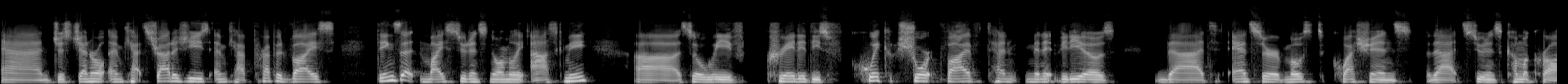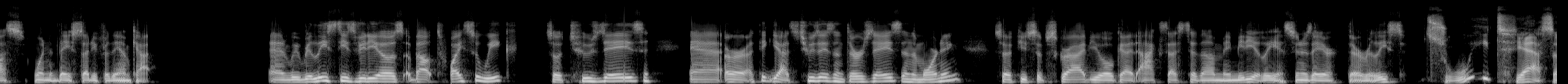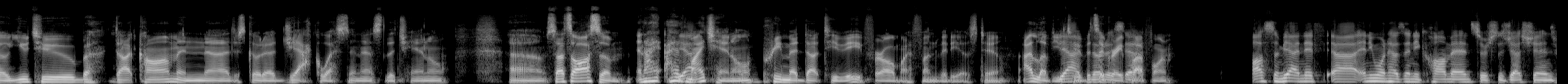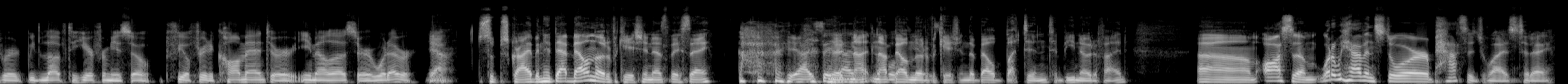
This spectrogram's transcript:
and just general MCAT strategies, MCAT prep advice, things that my students normally ask me. Uh, so we've created these quick, short five ten minute videos that answer most questions that students come across when they study for the MCAT. And we release these videos about twice a week. So Tuesdays, and, or I think, yeah, it's Tuesdays and Thursdays in the morning. So if you subscribe, you'll get access to them immediately as soon as they are, they're released. Sweet. Yeah. So youtube.com and uh, just go to Jack Westin as the channel. Um, so that's awesome. And I, I have yeah. my channel, premed.tv, for all my fun videos too. I love YouTube. Yeah, it's noticed, a great yeah. platform. Awesome. Yeah. And if uh, anyone has any comments or suggestions, we we'd love to hear from you. So feel free to comment or email us or whatever. Yeah. Subscribe and hit that bell notification, as they say. yeah, I say not not bell notification, the bell button to be notified. Um, awesome. What do we have in store passage wise today?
